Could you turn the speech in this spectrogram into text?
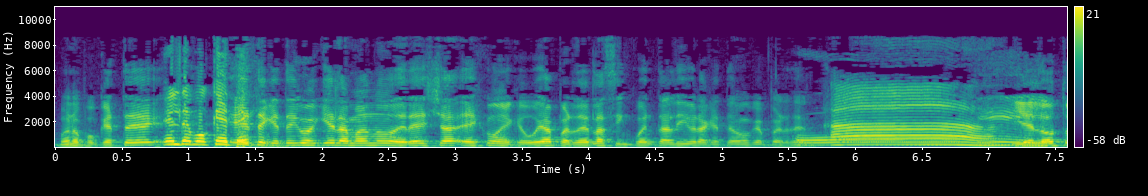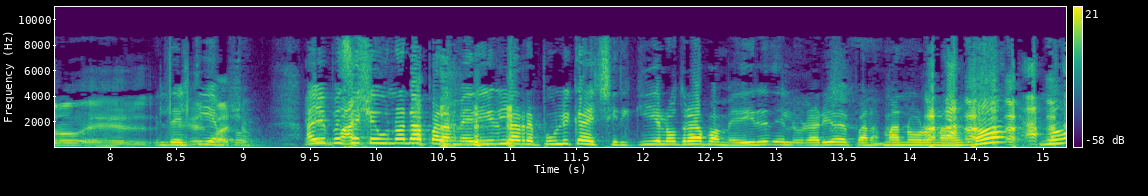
Bueno, porque este, El de boquete. este que tengo aquí en la mano derecha es con el que voy a perder las 50 libras que tengo que perder. Ah, ok. Y el otro es el, el del es el tiempo. fashion. Ah, yo El pensé fashion. que uno era para medir la República de Chiriquí y el otro era para medir el horario de Panamá normal. ¿No? ¿No?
